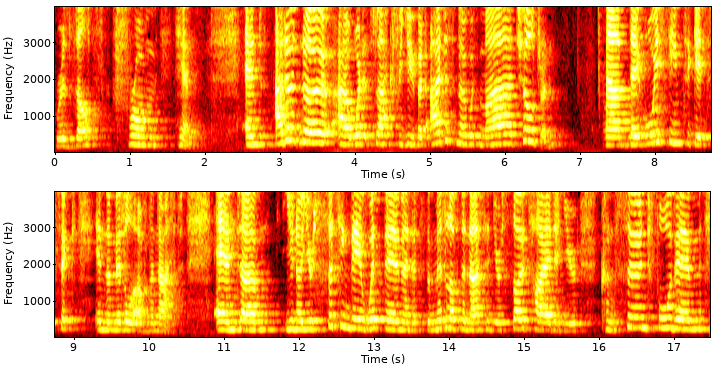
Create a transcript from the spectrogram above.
results from Him. And I don't know uh, what it's like for you, but I just know with my children, um, they always seem to get sick in the middle of the night. And, um, you know, you're sitting there with them and it's the middle of the night and you're so tired and you're concerned for them.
